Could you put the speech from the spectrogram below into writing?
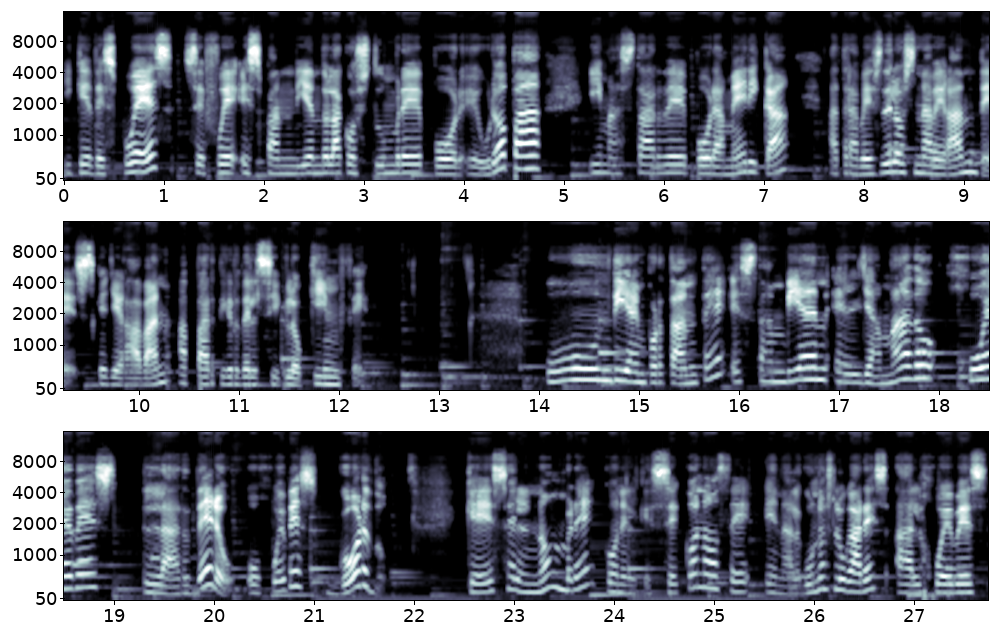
y que después se fue expandiendo la costumbre por Europa y más tarde por América a través de los navegantes que llegaban a partir del siglo XV. Un día importante es también el llamado jueves lardero o jueves gordo, que es el nombre con el que se conoce en algunos lugares al jueves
